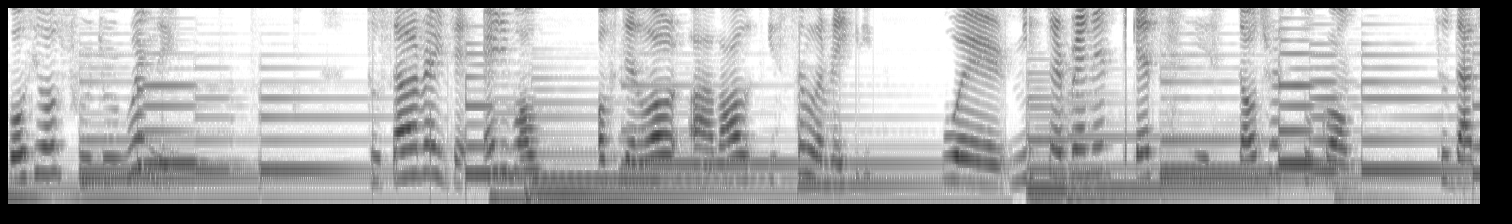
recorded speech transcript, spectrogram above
possible future wedding. To celebrate the arrival of the Lord, a ball is celebrated, where Mr. Bennet gets his daughters to come so that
